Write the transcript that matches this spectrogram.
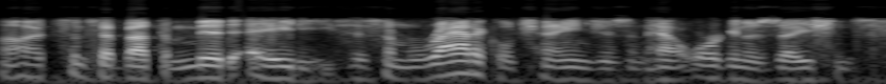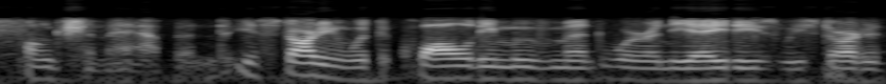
uh, since about the mid 80s is some radical changes in how organizations function happened. It's starting with the quality movement, where in the 80s we started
